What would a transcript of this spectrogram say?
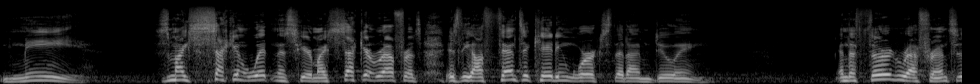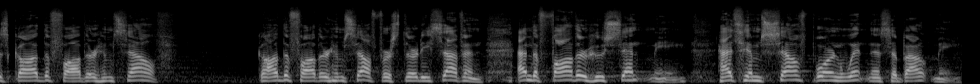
me. This is my second witness here. My second reference is the authenticating works that I'm doing. And the third reference is God the Father Himself. God the Father Himself, verse 37. And the Father who sent me has Himself borne witness about me.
